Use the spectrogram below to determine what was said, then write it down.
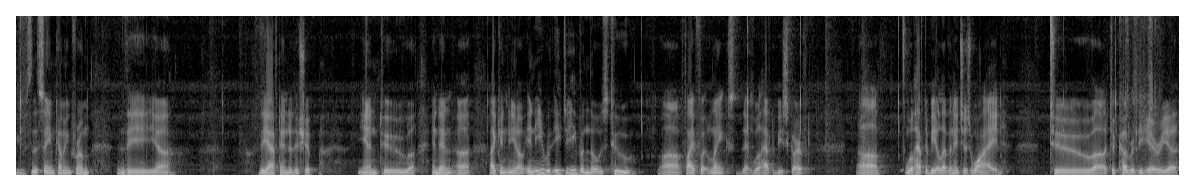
it's the same coming from the, uh, the aft end of the ship into, uh, and then uh, I can, you know, and even, each- even those two uh, five-foot lengths that will have to be scarfed uh, will have to be 11 inches wide to, uh, to cover the area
